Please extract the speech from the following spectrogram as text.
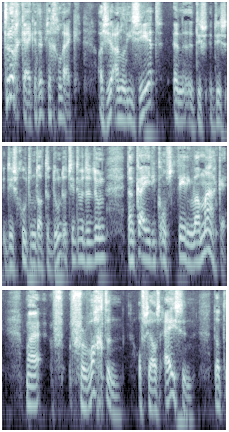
Terugkijkend heb je gelijk. Als je analyseert, en het is, het, is, het is goed om dat te doen, dat zitten we te doen... dan kan je die constatering wel maken. Maar verwachten, of zelfs eisen... dat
